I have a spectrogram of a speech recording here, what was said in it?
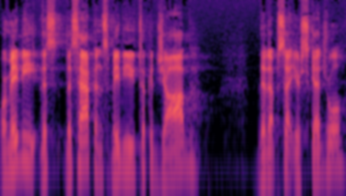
Or maybe this, this happens. Maybe you took a job that upset your schedule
